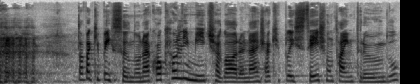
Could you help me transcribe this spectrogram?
Tava aqui pensando, né? Qual que é o limite agora, né? Já que PlayStation tá entrando,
